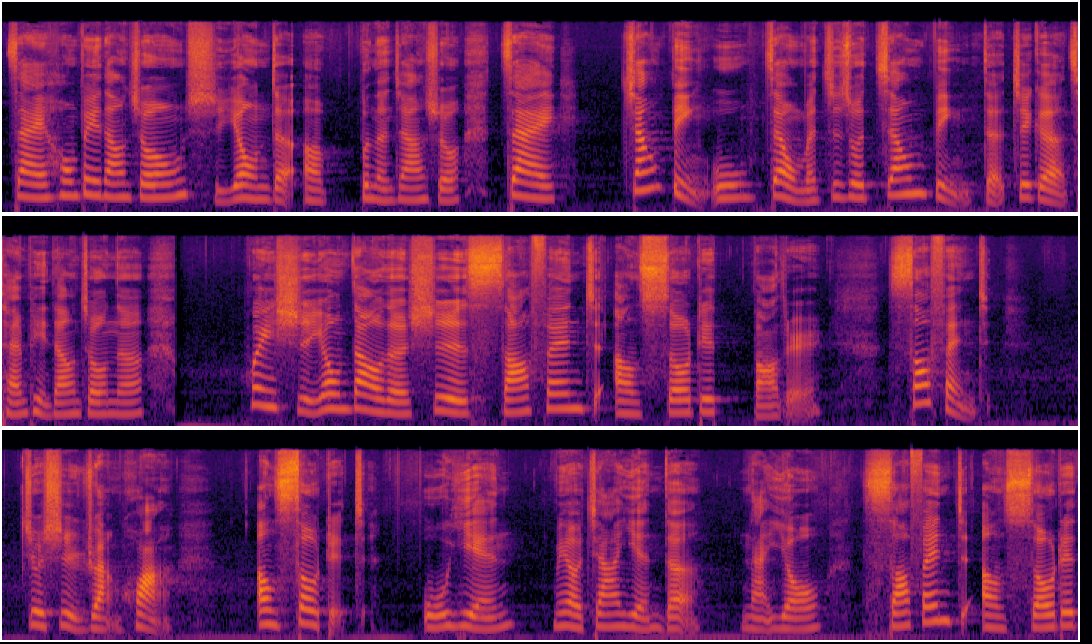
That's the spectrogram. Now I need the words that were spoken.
在烘焙当中使用的，呃，不能这样说，在姜饼屋，在我们制作姜饼的这个产品当中呢，会使用到的是 softened unsalted butter。Softened 就是软化，unsalted 无盐，没有加盐的奶油，softened unsalted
